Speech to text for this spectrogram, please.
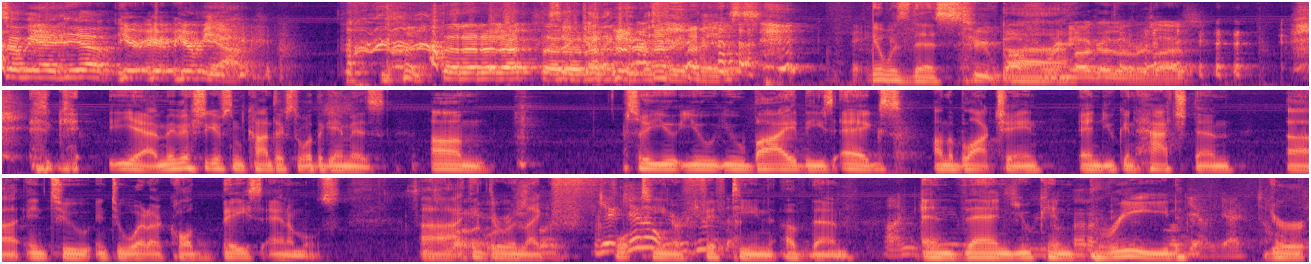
so the idea, hear, hear, hear me out. So gotta keep a straight face. it was this. Two buffering logos over his eyes. yeah, maybe I should give some context to what the game is. Um, so you you you buy these eggs on the blockchain and you can hatch them uh, into into what are called base animals. Uh, I think there were like Yeah, yeah, 14 or we're doing that. 15 of them. And then you can breed Yeah, yeah, your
